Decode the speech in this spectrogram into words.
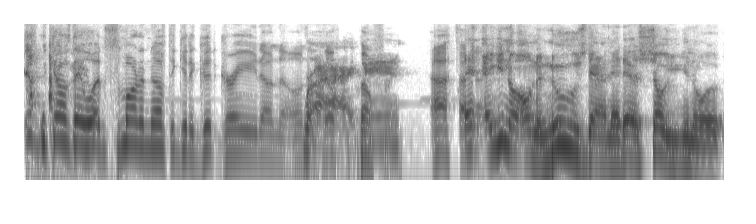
It's because they wasn't smart enough to get a good grade on the on the right, and man. and, and, you know, on the news down there, they'll show you, you know,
